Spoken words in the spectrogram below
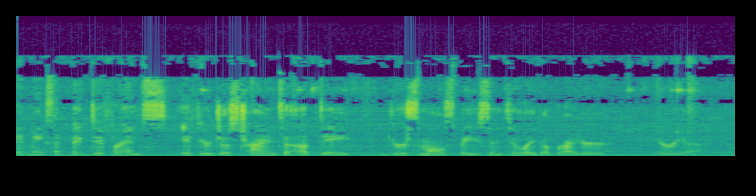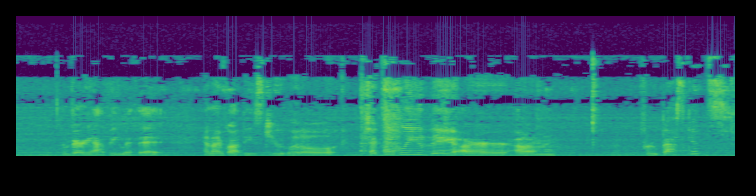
it makes a big difference if you're just trying to update your small space into like a brighter area. I'm very happy with it. And I've got these cute little, technically they are um, fruit baskets,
